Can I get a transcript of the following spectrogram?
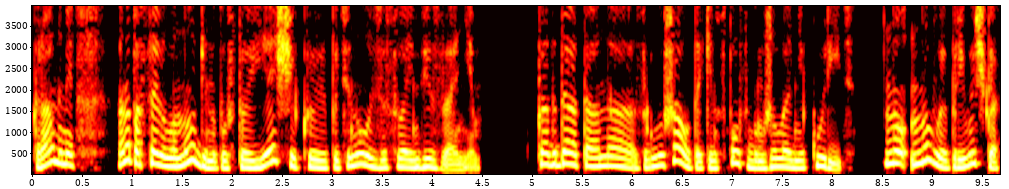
кранами. Она поставила ноги на пустой ящик и потянулась за своим вязанием. Когда-то она заглушала таким способом желание курить, но новая привычка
